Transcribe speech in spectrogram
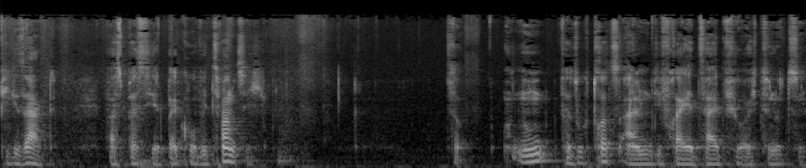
Wie gesagt, was passiert bei Covid-20? So, und nun versucht trotz allem die freie Zeit für euch zu nutzen,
